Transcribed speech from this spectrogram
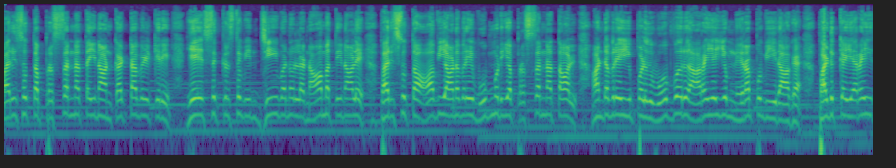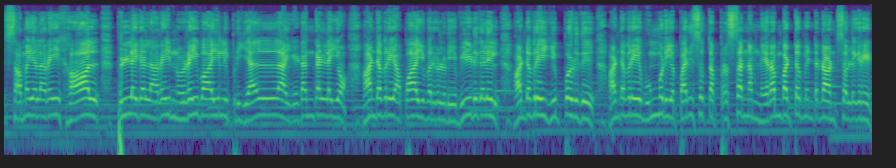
பரிசுத்த பிரசன்னத்தை நான் கட்டவிழ்கிறேன் இயேசு கிறிஸ்துவின் ஜீவனுள்ள நாமத்தினால் பரிசுத்த ஆவியானவரே உம்முடைய பிரசன்னத்தால் ஆண்டவரே இப்பொழுது ஒவ்வொரு அறையையும் நிரப்புவீராக. படுக்கை அறை சமையலறை ஹால் பிள்ளைகள் அறை நுழைவாயில் இப்படி எல்லா இடங்கள்லையும் ஆண்டவரே அப்பா இவர்களுடைய வீடுகளில் ஆண்டவரே இப்பொழுது ஆண்டவரே உம்முடைய பரிசுத்த பிரசன்னம் நிரம்பட்டும் என்று நான் சொல்லுகிறேன்.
